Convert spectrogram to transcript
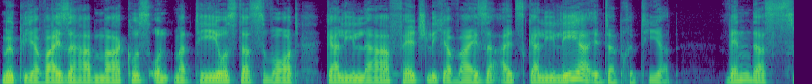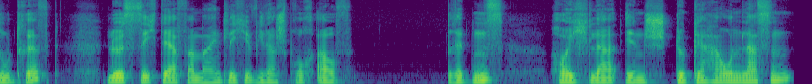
Möglicherweise haben Markus und Matthäus das Wort Galiläa fälschlicherweise als Galiläa interpretiert. Wenn das zutrifft, löst sich der vermeintliche Widerspruch auf. Drittens, Heuchler in Stücke hauen lassen?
